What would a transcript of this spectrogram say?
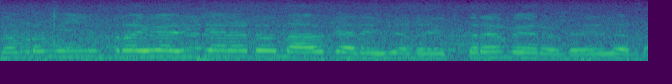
നമ്മുടെ മീൻ ഫ്രൈ കഴിക്കാനായിട്ട് വന്ന ആൾക്കാർ ഇതുണ്ട്? ഇത്രയും പേരുണ്ട് ഇതുണ്ട?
